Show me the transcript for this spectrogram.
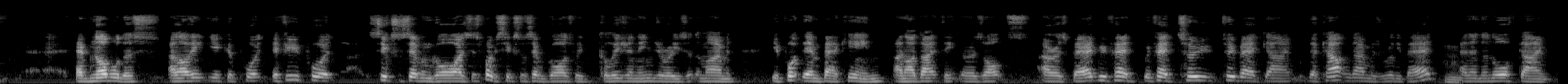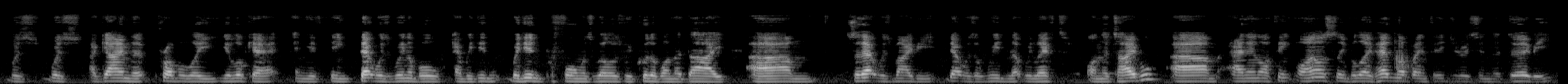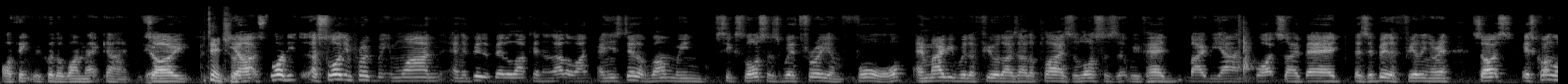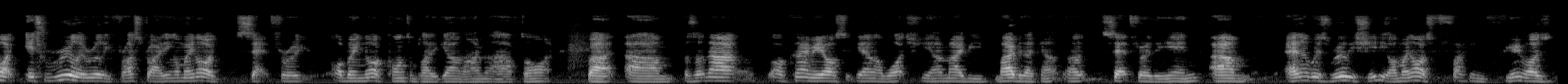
have nobbled us. And I think you could put if you put six or seven guys, there's probably six or seven guys with collision injuries at the moment. You put them back in, and I don't think the results are as bad. We've had we've had two two bad games. The Carlton game was really bad, and then the North game was was a game that probably you look at and you think that was winnable, and we didn't we didn't perform as well as we could have on the day. Um, so that was maybe that was a win that we left on the table. Um, and then I think I honestly believe had it not been for injuries in the Derby, I think we could have won that game. So Potentially. yeah, a slight, a slight improvement in one and a bit of better luck in another one. And instead of one win, six losses, we're three and four. And maybe with a few of those other players, the losses that we've had maybe aren't quite so bad. There's a bit of feeling around. So it's it's kind of like it's really really frustrating. I mean, I sat through. I mean, I contemplated going home at half time, but um, I was like, no, nah, I came here. I'll sit down and watch. You know, maybe maybe they can't. I sat through the end, um, and it was really shitty. I mean, I was fucking fuming. I was,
